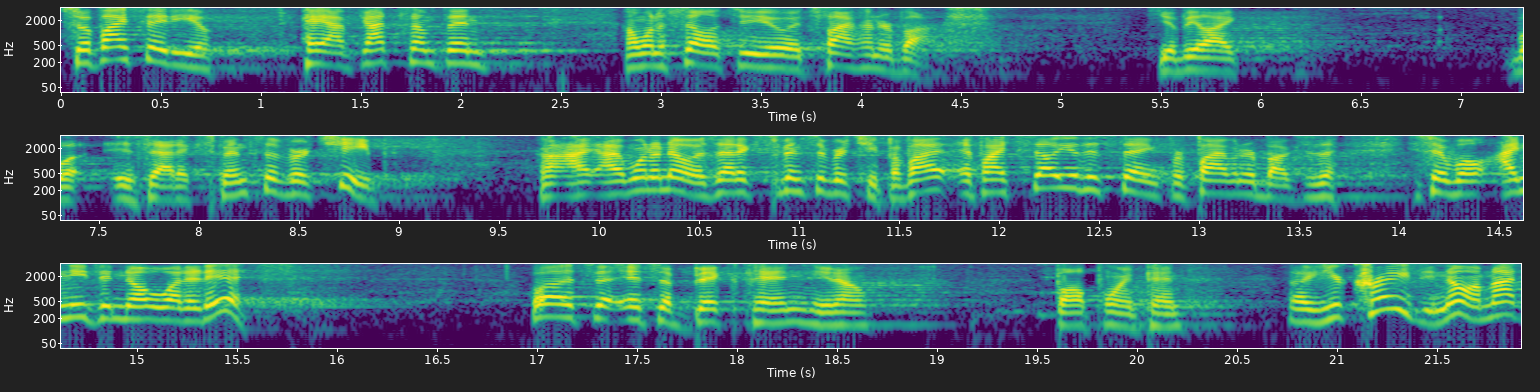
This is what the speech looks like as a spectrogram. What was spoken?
So if I say to you, hey, I've got something, I want to sell it to you, it's 500 bucks. You'll be like, what, is that expensive or cheap? I, I want to know, is that expensive or cheap? If I, if I sell you this thing for 500 bucks, you say, well, I need to know what it is. Well, it's a, it's a Bic pen, you know, ballpoint pen. Like, You're crazy. No, I'm not,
